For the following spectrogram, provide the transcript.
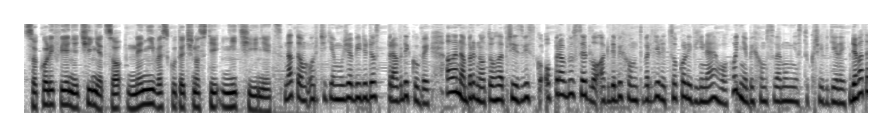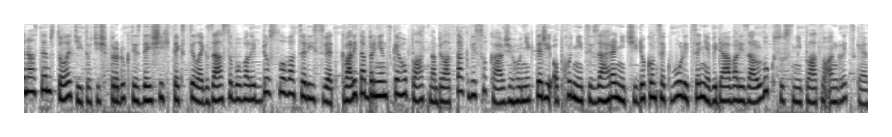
cokoliv je něčí něco, není ve skutečnosti ničí nic. Na tom určitě může být dost pravdy, Kuby, ale na Brno tohle přízvisko opravdu sedlo a kdybychom tvrdili cokoliv jiného, hodně bychom svému městu křivdili. V 19. století totiž produkty zdejších textilek zásobovaly doslova celý svět. Kvalita brněnského plátna byla tak vysoká, že ho někteří obchodníci v zahraničí dokonce kvůli ceně vydávali za luxusní plátno anglické.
